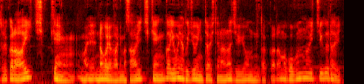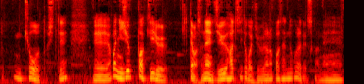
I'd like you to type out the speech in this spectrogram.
それから愛知県、まあ、名古屋があります愛知県が410に対して74だから、まあ、5分の1ぐらい、強として、えー、やっぱり20%切る、切ってますね。18とか17%ぐらいですかね。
